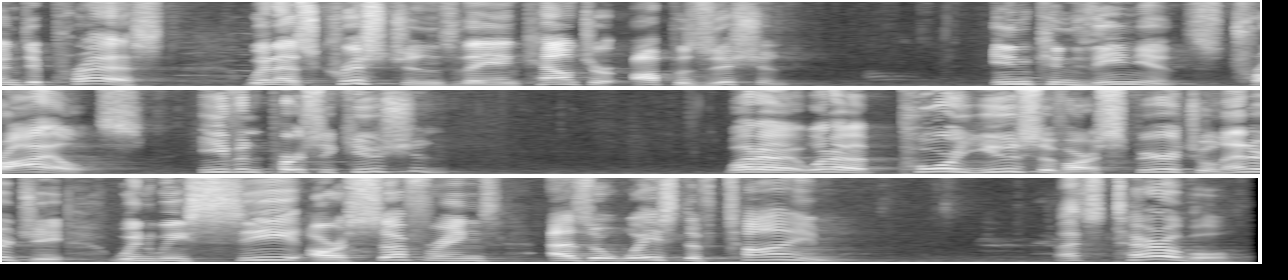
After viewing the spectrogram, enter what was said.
and depressed when as Christians they encounter opposition, inconvenience, trials, even persecution. What a, what a poor use of our spiritual energy when we see our sufferings as a waste of time. That's terrible.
